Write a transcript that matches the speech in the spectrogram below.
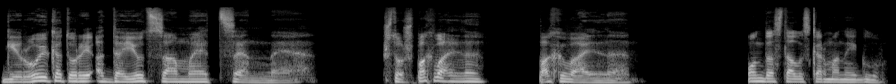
«Герой, который отдает самое ценное. Что ж, похвально. Похвально». Он достал из кармана иглу.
